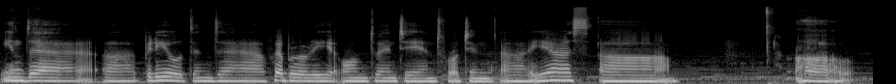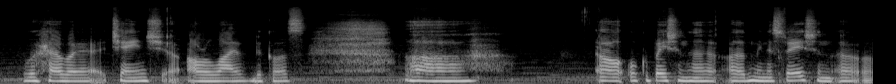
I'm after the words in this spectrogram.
In the period in the February on 20 and 14 uh, years, we have a change our life because occupation uh, administration, uh,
